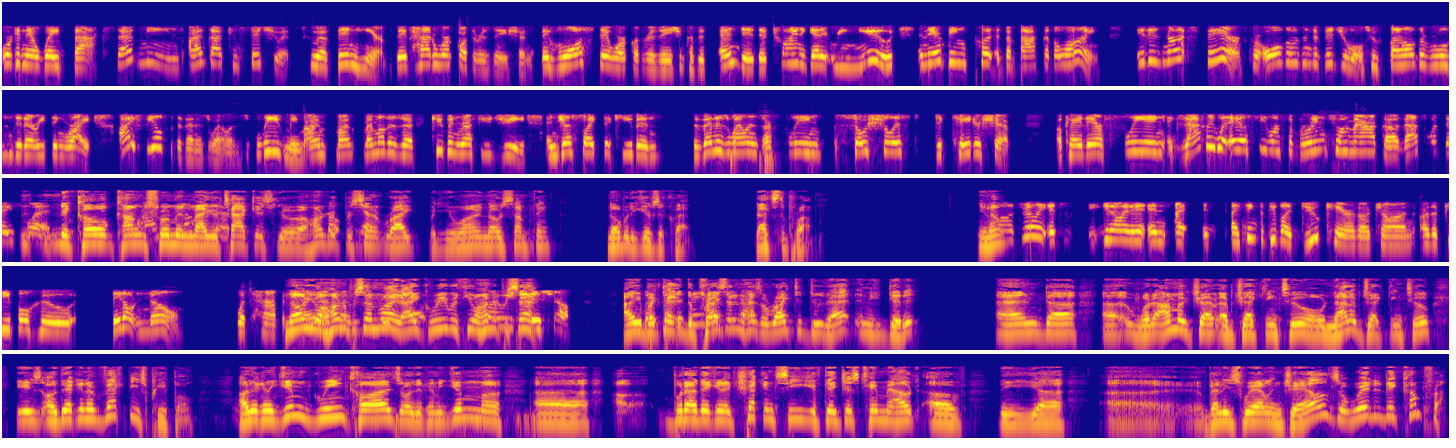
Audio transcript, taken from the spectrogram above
working their way back. So that means I've got constituents who have been here. They've had work authorization. They've lost their work authorization because it's ended. They're trying to get it renewed, and they're being put at the back of the line. It is not fair for all those individuals who followed the rules and did everything right. I feel for the Venezuelans. Believe me, my, my, my mother's a Cuban refugee, and just like the Cubans, the Venezuelans are fleeing socialist dictatorship. Okay, they are fleeing exactly what AOC wants to bring to America. That's what they fled. Nicole, Congresswoman know you're 100% So, yeah. right, but you want to know something? Nobody gives a crap. That's the problem. You know? Well, it's really it's you know, and, and I it, I think the people that do care though, John, are the people who they don't know what's happening. no, right? you're 100% right. I agree with you That's why we do 100%. show. I, But- but the, the the president has a right to do that, and he did it. And uh, uh, what I'm obje- objecting to, or not objecting to, is are they going to vet these people? Are they going to give them green cards, or are they going to give them? Uh, uh, uh, but are they going to check and see if they just came out of the uh, Uh, Venezuelan jails, or where did they come from?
